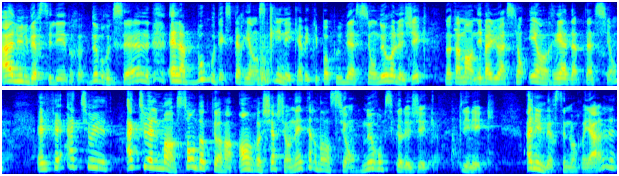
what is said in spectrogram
à l'Université libre de Bruxelles. Elle a beaucoup d'expériences cliniques avec les populations neurologiques, notamment en évaluation et en réadaptation. Elle fait actuellement son doctorat en recherche et en intervention neuropsychologique clinique à l'Université de Montréal.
